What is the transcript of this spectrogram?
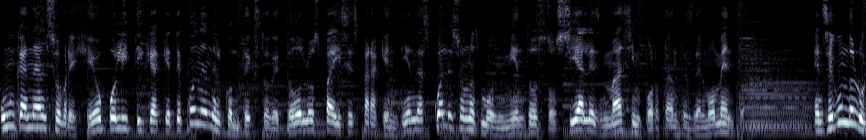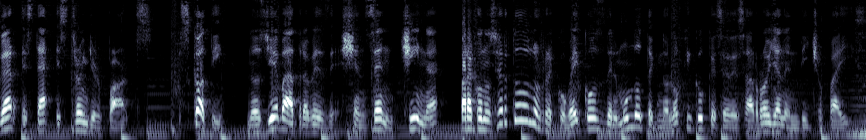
un canal sobre geopolítica que te pone en el contexto de todos los países para que entiendas cuáles son los movimientos sociales más importantes del momento. En segundo lugar está Stranger Parts. Scotty nos lleva a través de Shenzhen, China, para conocer todos los recovecos del mundo tecnológico que se desarrollan en dicho país.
